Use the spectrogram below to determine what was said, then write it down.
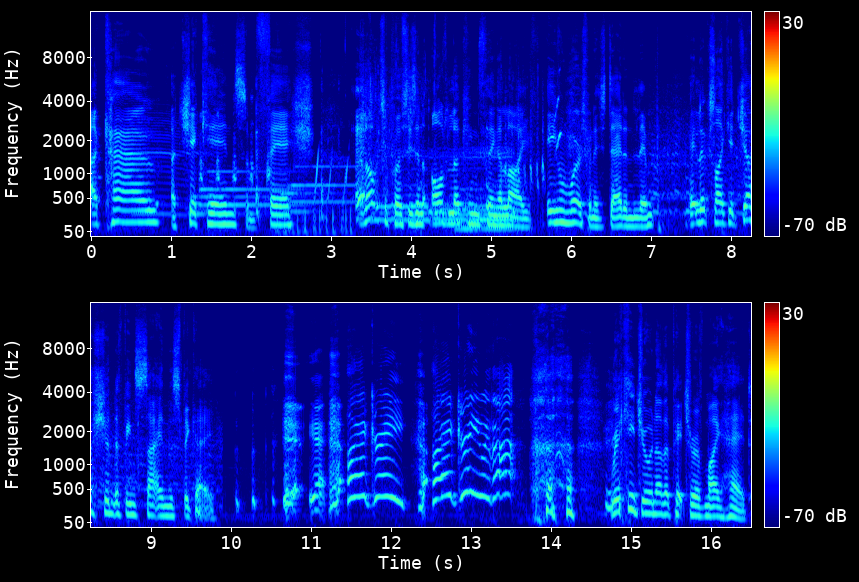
a cow, a chicken, some fish. An octopus is an odd looking thing alive. Even worse when it's dead and limp. It looks like it just shouldn't have been sat in the spaghetti. Yeah, agree. I agree with that. Ricky drew another picture of my head.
